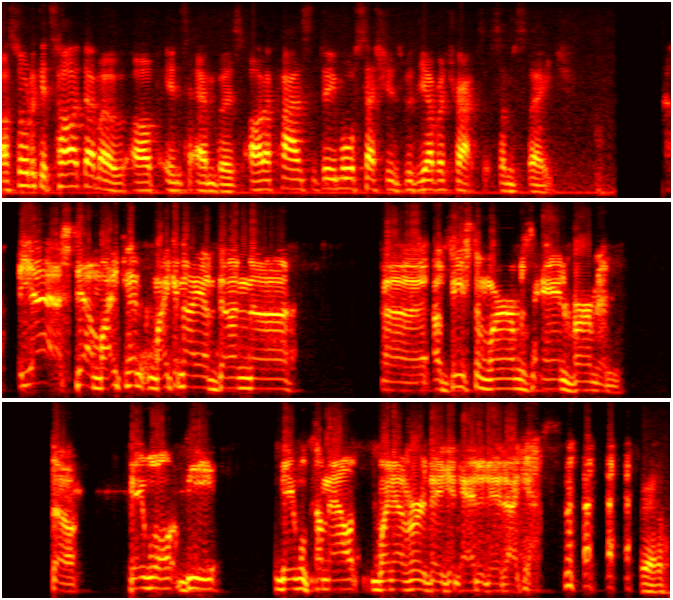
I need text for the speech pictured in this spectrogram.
I saw the guitar demo of Into Embers. Are there plans to do more sessions with the other tracks at some stage? Yes, yeah. Mike and Mike and I have done uh, uh, a Beast and Worms and Vermin, so they will be they will come out whenever they get edited. I guess. True.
